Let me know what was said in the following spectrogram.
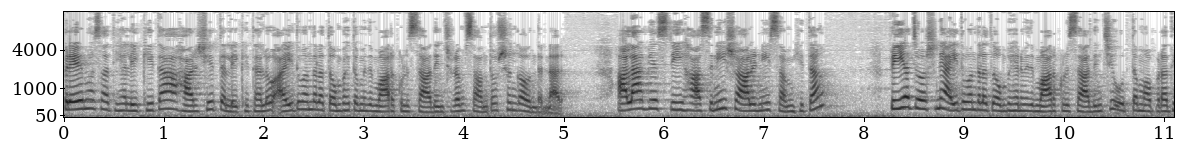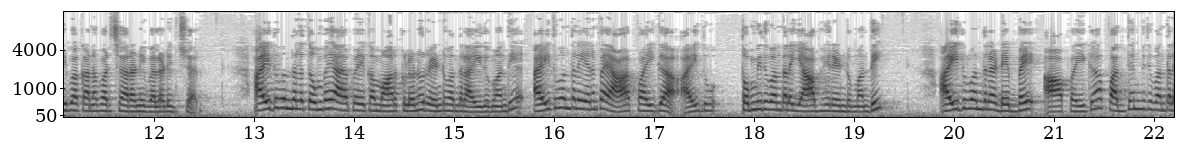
ప్రేమ సత్య లిఖిత హర్షిత్ లిఖితలు ఐదు వందల తొంభై తొమ్మిది మార్కులు సాధించడం సంతోషంగా ఉందన్నారు. అలాగే శ్రీహాసిని శాలిని సంహిత ప్రియ జోషిని ఐదు వందల తొంభై ఎనిమిది మార్కులు సాధించి ఉత్తమ ప్రతిభ కనబరిచారని వెల్లడించారు. ఐదు వందల తొంభై ఆ పైగా మార్కులను రెండు వందల ఐదు మంది ఐదు వందల ఎనభై ఆ పైగా ఐదు తొమ్మిది వందల యాభై రెండు మంది ఐదు వందల డెబ్బై ఆ పైగా పద్దెనిమిది వందల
